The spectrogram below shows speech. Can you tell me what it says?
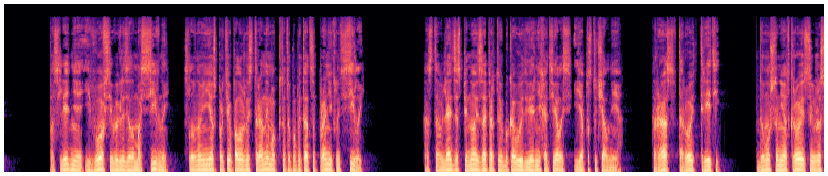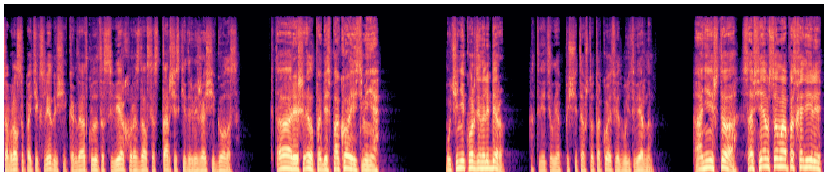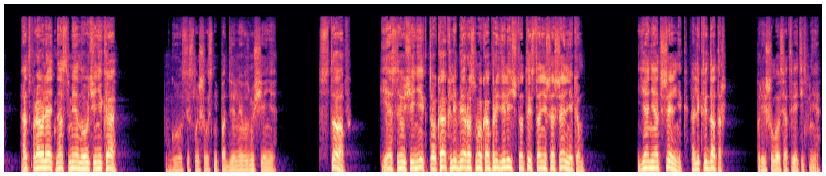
Последняя и вовсе выглядела массивной, словно в нее с противоположной стороны мог кто-то попытаться проникнуть силой. Оставлять за спиной запертую боковую дверь не хотелось, и я постучал в нее. Раз, второй, третий. Думал, что не откроется, и уже собрался пойти к следующей, когда откуда-то сверху раздался старческий дребезжащий голос. «Кто решил побеспокоить меня?» «Ученик Ордена Либеро», — ответил я, посчитав, что такой ответ будет верным. «Они что, совсем с ума посходили? Отправлять на смену ученика?» В голосе слышалось неподдельное возмущение. «Стоп! Если ученик, то как Либеру смог определить, что ты станешь отшельником?» «Я не отшельник, а ликвидатор», — пришлось ответить мне.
